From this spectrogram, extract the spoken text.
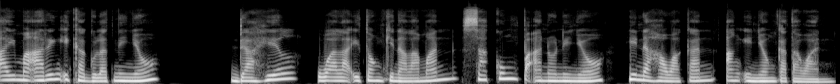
ay maaring ikagulat ninyo dahil wala itong kinalaman sa kung paano ninyo hinahawakan ang inyong katawan.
